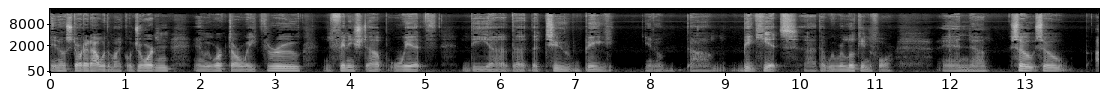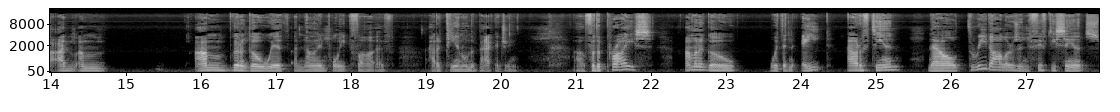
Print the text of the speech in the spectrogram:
you know, started out with Michael Jordan, and we worked our way through and finished up with the uh, the the two big, you know, um, big hits uh, that we were looking for, and uh, so so I'm I'm I'm gonna go with a 9.5 out of 10 on the packaging. Uh, for the price, I'm gonna go with an 8 out of 10. Now, $3.50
